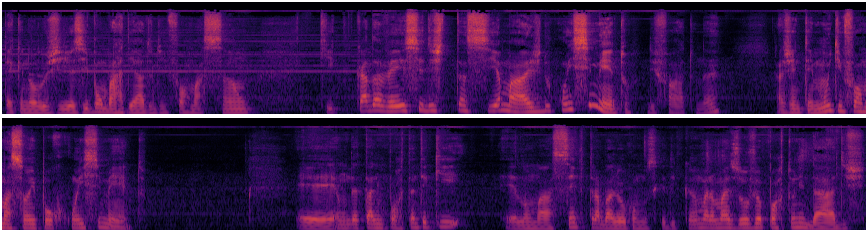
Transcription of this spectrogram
tecnologias e bombardeado de informação que cada vez se distancia mais do conhecimento, de fato, né? A gente tem muita informação e pouco conhecimento. É, um detalhe importante é que Elomar sempre trabalhou com música de câmara, mas houve oportunidades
